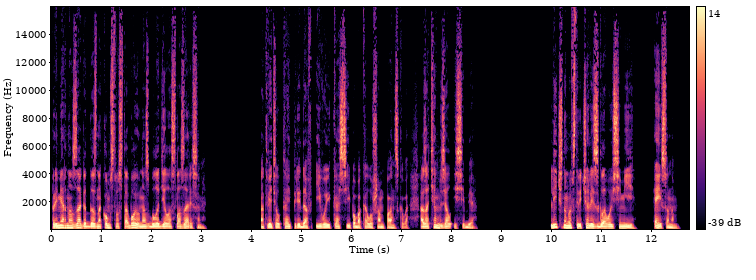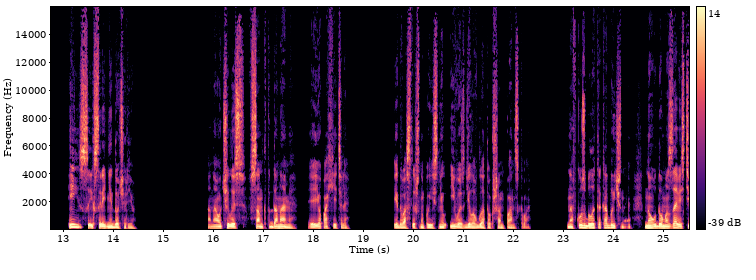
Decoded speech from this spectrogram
Примерно за год до знакомства с тобой у нас было дело с Лазарисами. Ответил Кай, передав Иво и Кассии по бокалу шампанского, а затем взял и себе. Лично мы встречались с главой семьи, Эйсоном, и с их средней дочерью. Она училась в Санкт-Данаме, ее похитили. Едва слышно пояснил Ива, сделав глоток шампанского. На вкус было как обычное, но у дома зависти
